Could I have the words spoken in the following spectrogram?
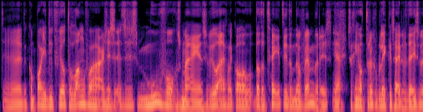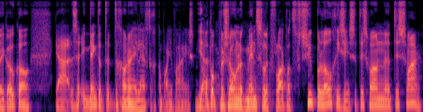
de, de campagne duurt veel te lang voor haar. Ze is, ze is moe volgens mij en ze wil eigenlijk al dat het 22 november is. Ja. Ze ging al terugblikken, zeiden we deze week ook al. Ja, ik denk dat het gewoon een hele heftige campagne voor haar is. Ja. Op een persoonlijk, menselijk vlak, wat super logisch is. Het is gewoon, het is zwaar.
